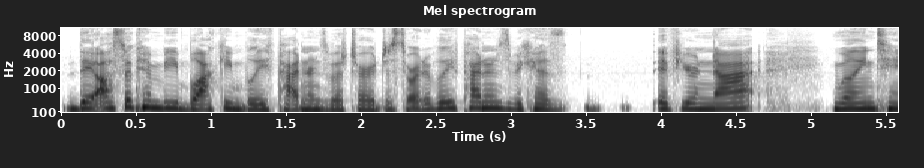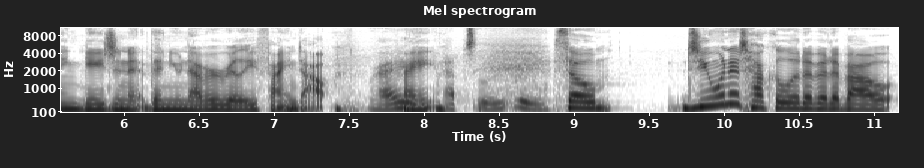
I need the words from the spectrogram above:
they also can be blocking belief patterns, which are distorted belief patterns, because if you're not willing to engage in it, then you never really find out. right. Right. Absolutely. So, do you want to talk a little bit about,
